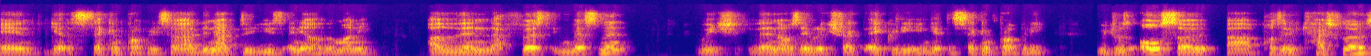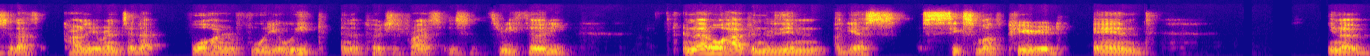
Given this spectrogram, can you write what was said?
and get a second property. So I didn't have to use any other money other than that first investment, which then I was able to extract equity and get the second property, which was also uh, positive cash flow. So that's currently rented at 440 a week, and the purchase price is 330. And that all happened within, I guess, six month period. And you know,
